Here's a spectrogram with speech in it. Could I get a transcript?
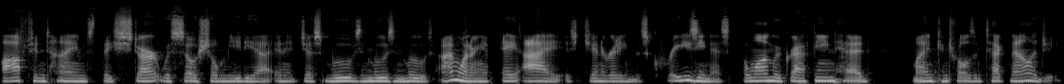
oftentimes they start with social media and it just moves and moves and moves. I'm wondering if AI is generating this craziness along with graphene head mind controls and technology.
